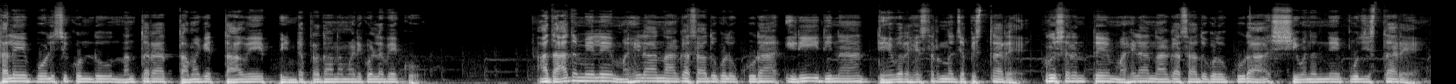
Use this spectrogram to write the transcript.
ತಲೆ ಬೋಳಿಸಿಕೊಂಡು ನಂತರ ತಮಗೆ ತಾವೇ ಪಿಂಡ ಪ್ರದಾನ ಮಾಡಿಕೊಳ್ಳಬೇಕು. ಅದಾದ ಮೇಲೆ ಮಹಿಳಾ ನಾಗಸಾಧುಗಳು ಕೂಡ ಇಡೀ ದಿನ ದೇವರ ಹೆಸರನ್ನು ಜಪಿಸ್ತಾರೆ. ಪುರುಷರಂತೆ ಮಹಿಳಾ ನಾಗಸಾಧುಗಳು ಕೂಡ ಶಿವನನ್ನೇ ಪೂಜಿಸ್ತಾರೆ.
